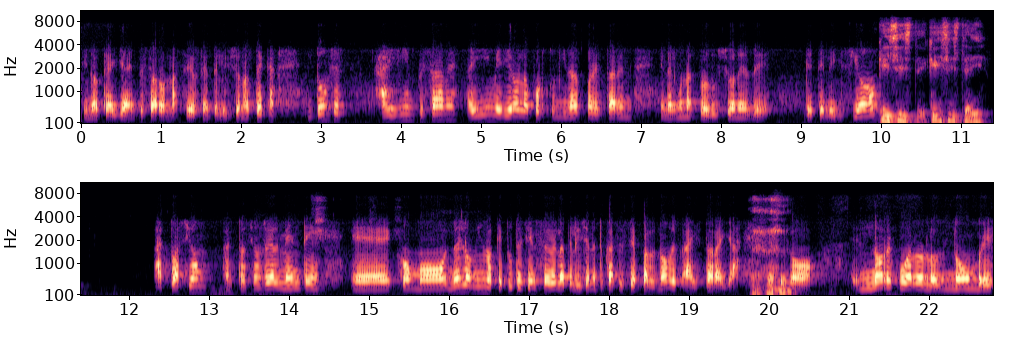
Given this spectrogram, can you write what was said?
sino que ya empezaron a hacerse en televisión azteca. Entonces, ahí empezaba, ahí me dieron la oportunidad para estar en, en algunas producciones de, de televisión. ¿Qué hiciste? ¿Qué hiciste ahí? Actuación, actuación realmente eh, como no es lo mismo que tú te sientes a ver la televisión en tu casa y sepas los nombres, a estar allá. No, no recuerdo los nombres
